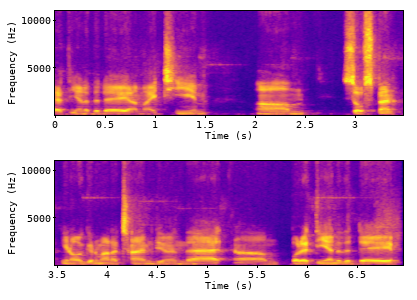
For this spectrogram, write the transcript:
at the end of the day on my team. Um, so spent, you know, a good amount of time doing that. Um, but at the end of the day,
